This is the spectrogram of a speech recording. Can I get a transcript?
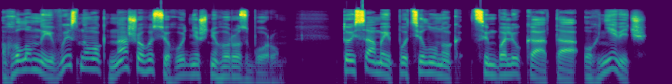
Головний висновок нашого сьогоднішнього розбору. Той самий поцілунок Цимбалюка та Огнєвіч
